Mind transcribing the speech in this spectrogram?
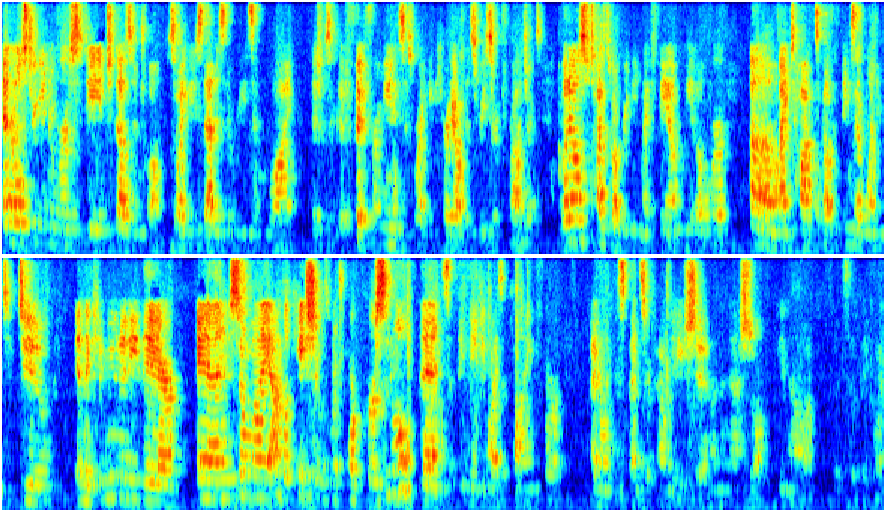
at Ulster University in 2012, so I used that as the reason why this was a good fit for me. This is where I could carry out this research project. But I also talked about bringing my family over. Um, I talked about the things I wanted to do in the community there. And so my application was much more personal than something maybe I was applying for, I don't know, the Spencer Foundation or the National, you know, what's the big one,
